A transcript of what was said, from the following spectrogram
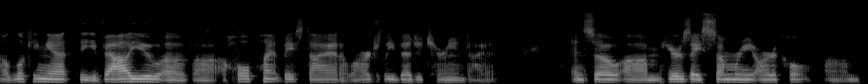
uh, looking at the value of uh, a whole plant-based diet, a largely vegetarian diet. And so um, here's a summary article um,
